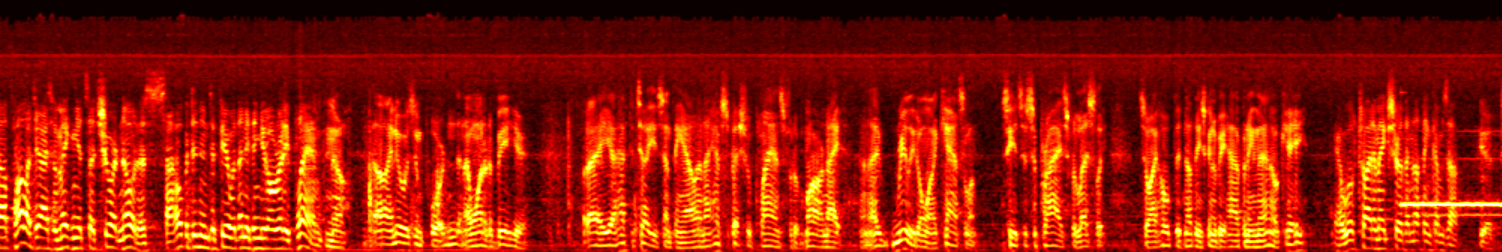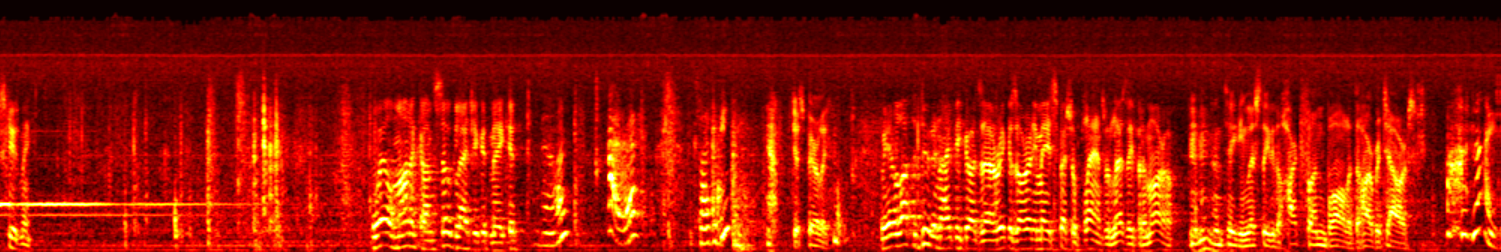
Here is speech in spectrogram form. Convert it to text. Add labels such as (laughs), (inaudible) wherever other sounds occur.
I apologize for making it such short notice. I hope it didn't interfere with anything you'd already planned. No. No, I knew it was important, and I wanted to be here. But I uh, have to tell you something, Alan. I have special plans for tomorrow night, and I really don't want to cancel them. See, it's a surprise for Leslie. So I hope that nothing's going to be happening then, okay? Yeah, we'll try to make sure that nothing comes up. Good. Excuse me. Well, Monica, I'm so glad you could make it. Alan? Hi, Rick. Looks like you beat (laughs) me. Just barely. We have a lot to do tonight because uh, Rick has already made special plans with Leslie for tomorrow. Mm-hmm. I'm taking Leslie to the Heart Fund Ball at the Harbor Towers. Oh, nice.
